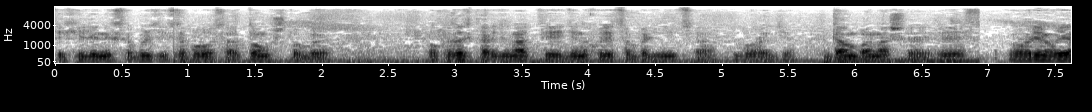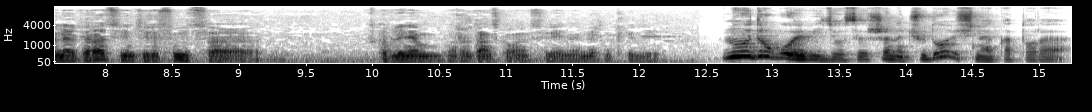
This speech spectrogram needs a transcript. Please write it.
тех или иных событий, запросы о том, чтобы указать координаты, где находится больница в городе, дамба нашей ГЭС. Во время военной операции интересуется скоплением гражданского населения, мирных людей. Ну и другое видео, совершенно чудовищное, которое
